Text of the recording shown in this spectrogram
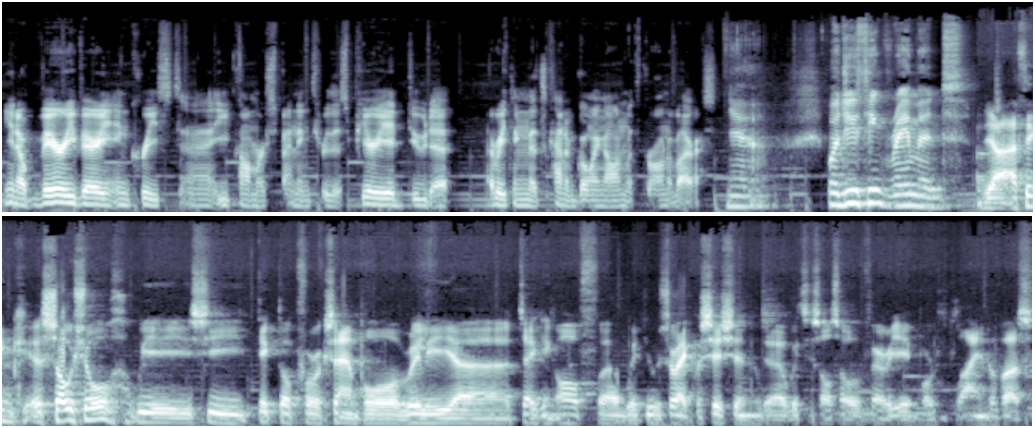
you know, very, very increased uh, e-commerce spending through this period due to everything that's kind of going on with coronavirus. Yeah. What do you think, Raymond? Yeah, I think uh, social. We see TikTok, for example, really uh, taking off uh, with user acquisition, uh, which is also a very important client of us.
